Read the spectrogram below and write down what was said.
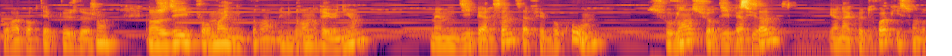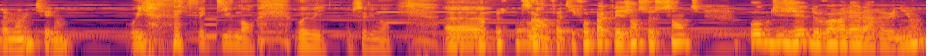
pour apporter plus de gens. Quand je dis pour moi une, une grande réunion, même 10 personnes, ça fait beaucoup. Hein. Souvent, oui, sur 10 personnes, sûr. il n'y en a que 3 qui sont vraiment utiles. Hein. Oui, effectivement. Oui, oui, absolument. Euh, un peu pour ça, oui. en fait. Il ne faut pas que les gens se sentent obligés de devoir aller à la réunion.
